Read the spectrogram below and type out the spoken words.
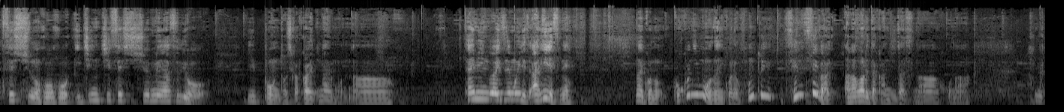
摂取の方法、1日摂取目安量1本としか書いてないもんな。タイミングはいつでもいいです。あ、いいですね。なにこの、ここにもう何これ、本当に先生が現れた感じ出すな、ここな。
